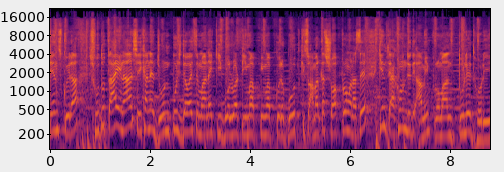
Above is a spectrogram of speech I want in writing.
চেঞ্জ কইরা। শুধু তাই না, সেখানে জোন পুশ দেওয়া হয়েছে মানে কি বলব টিম আপ টিম আপ করে বহুত কিছু। আমার কাছে সব প্রমাণ আছে, কিন্তু এখন যদি আমি প্রমাণ তুলে ধরি,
